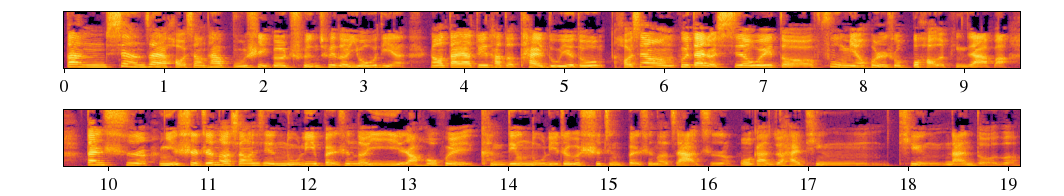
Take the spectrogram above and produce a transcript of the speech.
但现在好像它不是一个纯粹的优点，然后大家对它的态度也都好像会带着些微的负面或者说不好的评价吧。但是你是真的相信努力本身的意义，然后会肯定努力这个事情本身的价值，我感觉还挺挺难得的。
